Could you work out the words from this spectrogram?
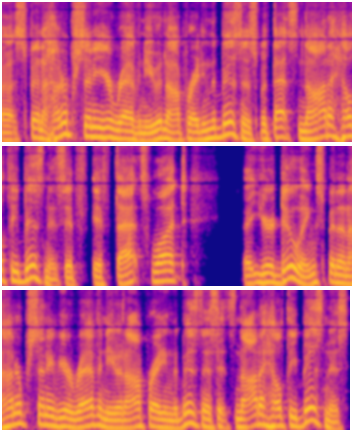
uh, spend 100% of your revenue in operating the business, but that's not a healthy business. If if that's what uh, you're doing, spending 100% of your revenue in operating the business, it's not a healthy business.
